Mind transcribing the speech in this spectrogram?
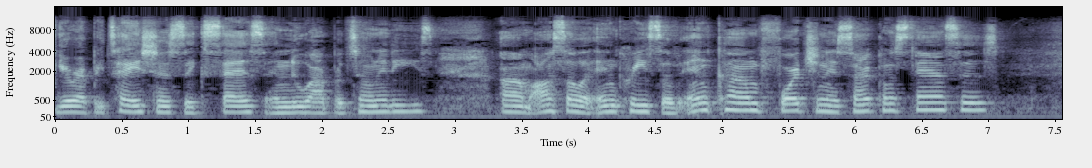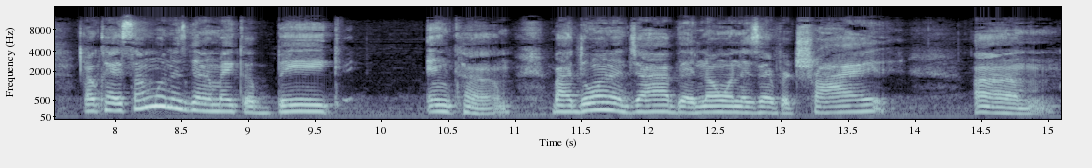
your reputation, success, and new opportunities. Um, also, an increase of income, fortunate circumstances. Okay, someone is going to make a big income by doing a job that no one has ever tried. Um,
